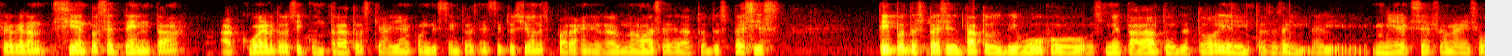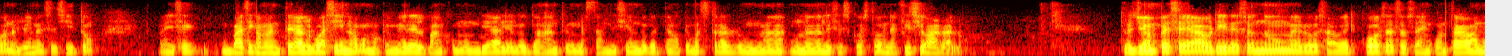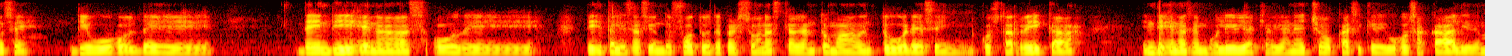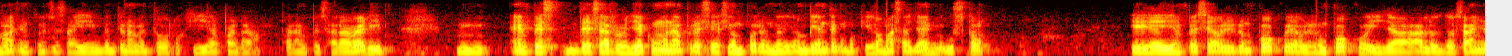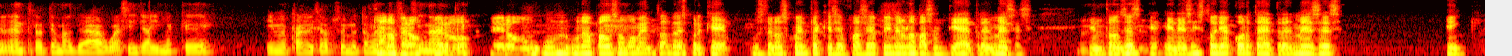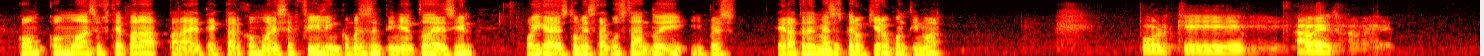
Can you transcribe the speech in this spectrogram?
creo que eran 170 acuerdos y contratos que habían con distintas instituciones para generar una base de datos de especies, tipos de especies, datos, dibujos, metadatos, de todo. Y entonces el, mi ex jefe me dice, bueno, yo necesito, me dice básicamente algo así, ¿no? Como que mire, el Banco Mundial y los donantes me están diciendo que tengo que mostrar una, un análisis costo-beneficio, hágalo. Entonces yo empecé a abrir esos números, a ver cosas, o sea, encontraba, no sé, dibujos de de indígenas o de digitalización de fotos de personas que habían tomado en tours en Costa Rica, indígenas en Bolivia que habían hecho casi que dibujos a cal y demás. Entonces ahí inventé una metodología para, para empezar a ver y mm, desarrollé como una apreciación por el medio ambiente como que iba más allá y me gustó. Y de ahí empecé a abrir un poco y abrir un poco y ya a los dos años entré a temas de aguas y ya ahí me quedé y me parece absolutamente claro, pero, Pero, pero una pausa un momento, Andrés, porque usted nos cuenta que se fue a hacer primero una pasantía de tres meses. Entonces, e, en esa historia corta de tres meses, ¿cómo, cómo hace usted para, para, detectar como ese feeling, como ese sentimiento de decir, oiga, esto me está gustando y, y pues era tres meses, pero quiero continuar? Porque, a ver,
